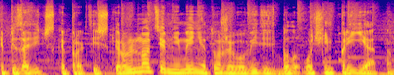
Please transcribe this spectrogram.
эпизодическая практически роль, но, тем не менее, тоже его видеть было очень приятно.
